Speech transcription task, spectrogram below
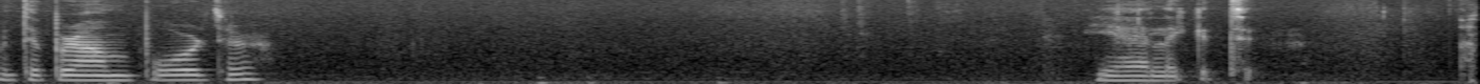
With the brown border. Yeah, I like it too. I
